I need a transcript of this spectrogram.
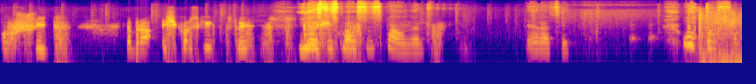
O, shit. Dobra, Sikorski, stój. stój Jest, to Sikorski. spawner. Ja rację. What the fuck?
